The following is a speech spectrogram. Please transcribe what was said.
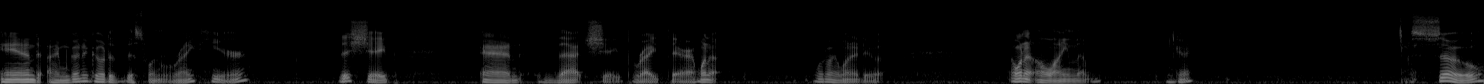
And I'm going to go to this one right here, this shape, and that shape right there. I want to, what do I want to do? I want to align them. Okay. So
